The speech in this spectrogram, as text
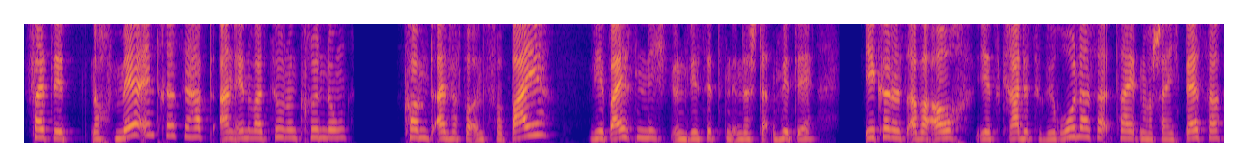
Falls ihr noch mehr Interesse habt an Innovation und Gründung, kommt einfach bei uns vorbei. Wir beißen nicht und wir sitzen in der Stadtmitte. Ihr könnt es aber auch jetzt gerade zu Corona-Zeiten wahrscheinlich besser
